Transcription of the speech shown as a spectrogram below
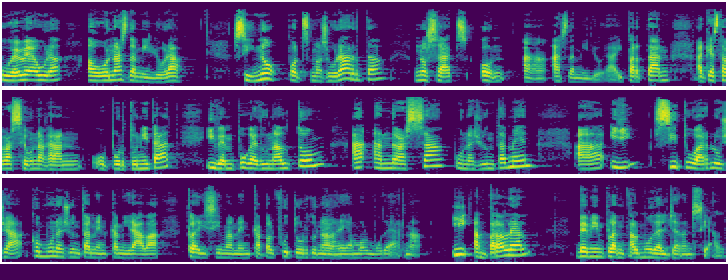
poder veure a on has de millorar. Si no pots mesurar-te, no saps on eh, has de millorar. I, per tant, aquesta va ser una gran oportunitat i vam poder donar el tom a endreçar un ajuntament eh, i situar-lo ja com un ajuntament que mirava claríssimament cap al futur d'una manera molt moderna. I, en paral·lel, vam implantar el model gerencial.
